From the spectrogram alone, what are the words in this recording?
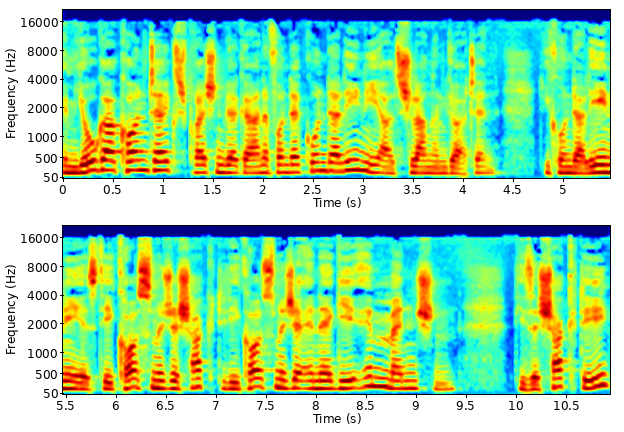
Im Yoga-Kontext sprechen wir gerne von der Kundalini als Schlangengöttin. Die Kundalini ist die kosmische Shakti, die kosmische Energie im Menschen. Diese Shakti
